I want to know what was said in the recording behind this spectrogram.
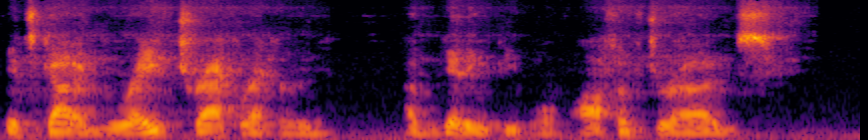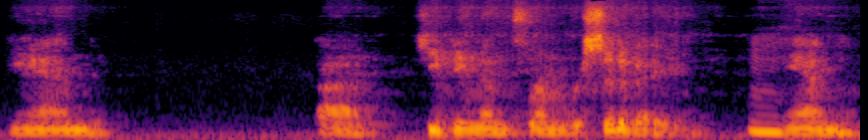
it's got a great track record of getting people off of drugs and uh, keeping them from recidivating. Mm-hmm. And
